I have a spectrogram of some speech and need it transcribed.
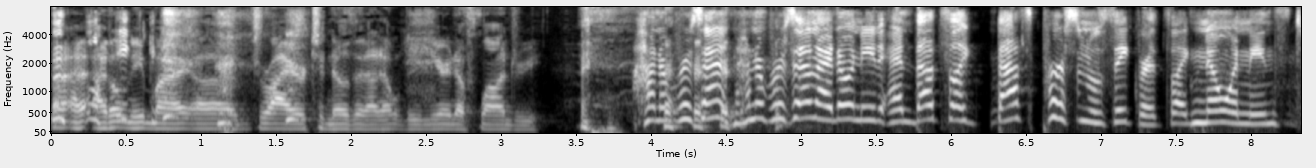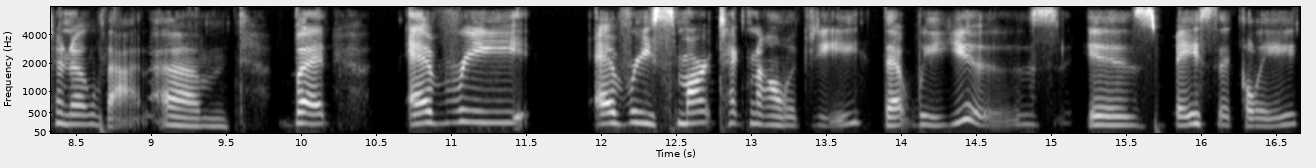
I, I don't need my uh, dryer to know that i don't do near enough laundry Hundred percent, hundred percent. I don't need, and that's like that's personal secrets. Like no one needs to know that. Um, but every every smart technology that we use is basically,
